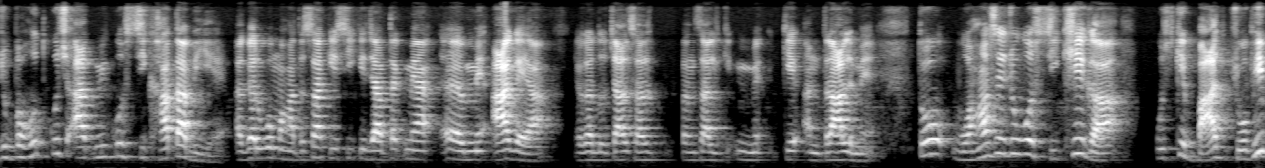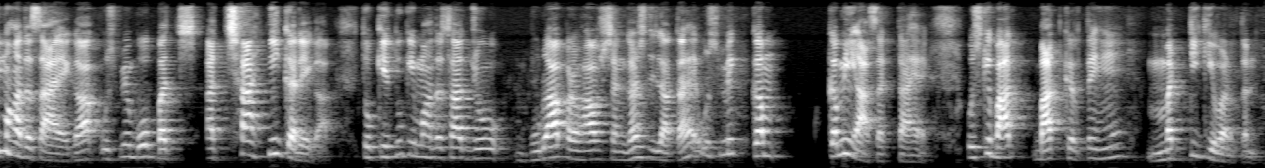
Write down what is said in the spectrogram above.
जो बहुत कुछ आदमी को सिखाता भी है। अगर वो महादशा किसी के जातक में आ, में आ गया अगर दो चार साल पाँच साल के अंतराल में तो वहाँ से जो वो सीखेगा, उसके बाद जो भी महादशा आएगा, उसमें वो बच अच्छा ही करेगा। तो केतु की महादशा जो बुरा प्रभाव संघर्ष दिलाता है, उसमें कम, कमी आ सकता है। उसके बाद बात करते हैं मट्टी के बर्तन।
